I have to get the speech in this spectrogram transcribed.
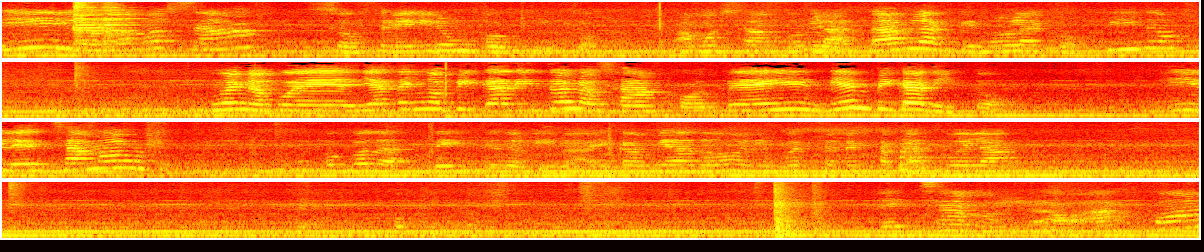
y lo vamos a sofreír un poquito. Vamos a por la tabla que no la he cogido. Bueno, pues ya tengo picaditos los ajos, ¿veis? Bien picadito. Y le echamos un poco de aceite de oliva. He cambiado, lo he puesto en esta cazuela. Un poquito. Le echamos los ajos.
